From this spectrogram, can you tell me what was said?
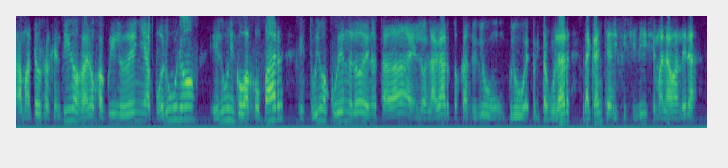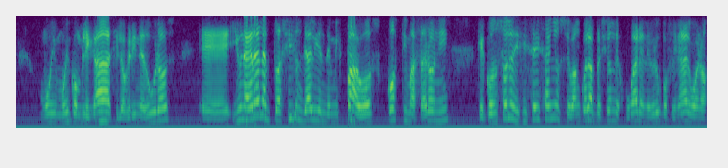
amateurs argentinos, ganó Joaquín Ludeña por uno, el único bajo par, estuvimos cubriéndolo de nuestra dada en los Lagartos Country Club, un club espectacular, la cancha dificilísima, las banderas muy, muy complicadas y los greens duros, eh, y una gran actuación de alguien de mis pagos, Costi Mazzaroni, que con solo 16 años se bancó la presión de jugar en el grupo final, bueno,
